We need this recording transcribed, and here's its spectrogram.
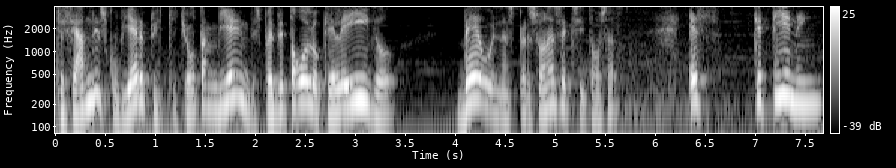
que se han descubierto y que yo también, después de todo lo que he leído, veo en las personas exitosas, es que tienen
